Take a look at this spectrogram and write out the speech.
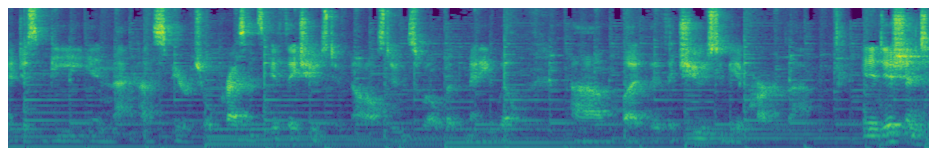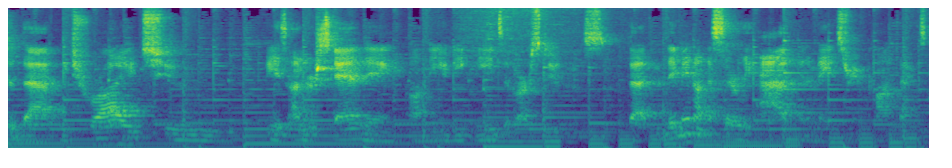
and just be in that kind of spiritual presence if they choose to. Not all students will, but many will. Um, but if they choose to be a part of that. In addition to that, we try to be as understanding on the unique needs of our students that they may not necessarily have in a mainstream context.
